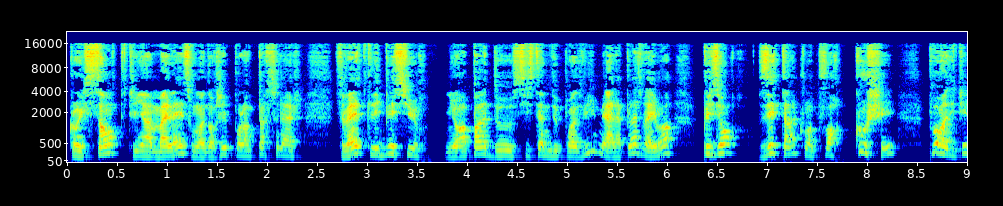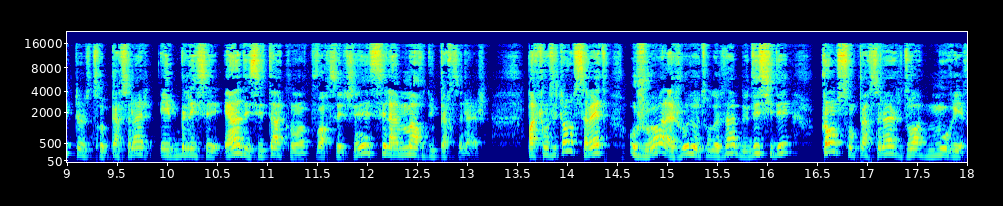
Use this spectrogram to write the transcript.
quand ils sentent qu'il y a un malaise ou un danger pour leur personnage. Ça va être les blessures. Il n'y aura pas de système de points de vie, mais à la place, il va y avoir plusieurs états qu'on va pouvoir cocher pour indiquer que notre personnage est blessé. Et un des états qu'on va pouvoir sélectionner, c'est la mort du personnage. Par conséquent, ça va être au joueur, à la joueuse autour de la table, de décider quand son personnage doit mourir.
